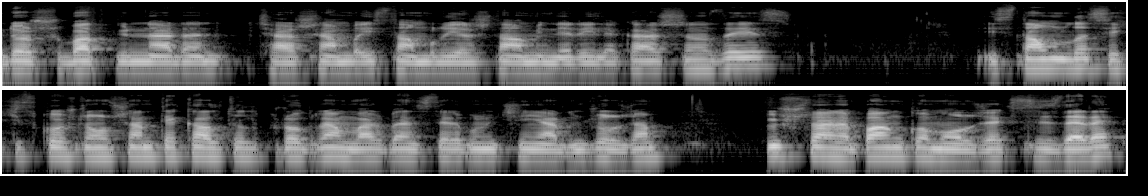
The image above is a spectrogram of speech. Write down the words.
24 Şubat günlerden çarşamba İstanbul yarış tahminleriyle karşınızdayız. İstanbul'da 8 koşudan oluşan tek altılı program var. Ben sizlere bunun için yardımcı olacağım. 3 tane bankom olacak sizlere.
